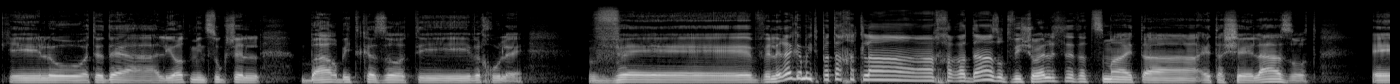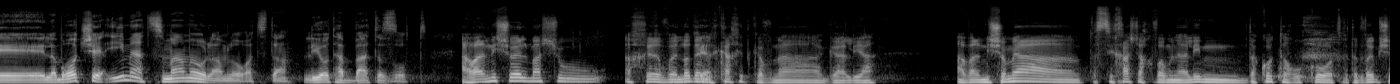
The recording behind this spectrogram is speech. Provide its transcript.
כאילו, אתה יודע, להיות מין סוג של ברבית כזאת וכולי. ו... ולרגע מתפתחת לה החרדה הזאת, והיא שואלת את עצמה את, ה... את השאלה הזאת. אה, למרות שהיא מעצמה מעולם לא רצתה להיות הבת הזאת. אבל אני שואל משהו אחר, ואני לא יודע כן. אם לכך התכוונה גליה, אבל אני שומע את השיחה שאנחנו כבר מנהלים דקות ארוכות, ואת הדברים ש...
